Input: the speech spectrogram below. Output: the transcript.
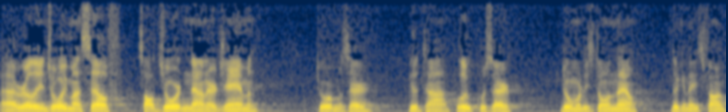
I really enjoyed myself. Saw Jordan down there jamming. Jordan was there. Good time. Luke was there, doing what he's doing now, looking at his phone.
